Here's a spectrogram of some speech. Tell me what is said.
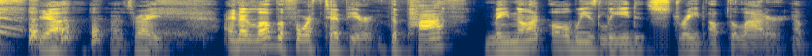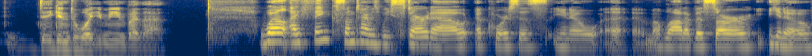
yeah, that's right. And I love the fourth tip here. The path may not always lead straight up the ladder. Now, dig into what you mean by that. Well, I think sometimes we start out, of course, as you know, uh, a lot of us are, you know,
